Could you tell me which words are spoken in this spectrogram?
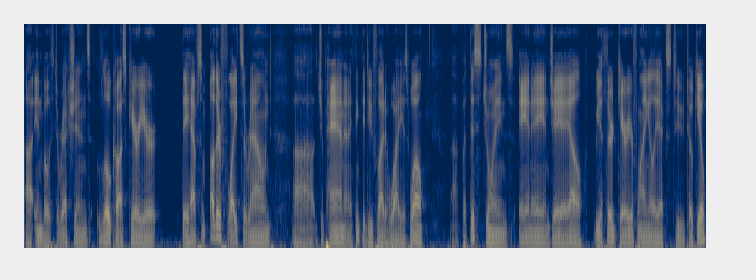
uh, in both directions. Low cost carrier. They have some other flights around uh, Japan, and I think they do fly to Hawaii as well. Uh, but this joins ANA and JAL, be a third carrier flying LAX to Tokyo.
